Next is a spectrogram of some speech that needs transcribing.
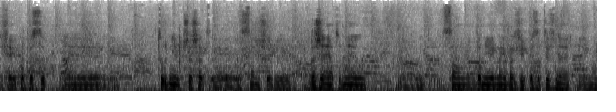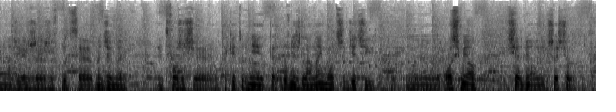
Dzisiaj po prostu turniej przeszedł sam siebie, wrażenia turnieju są do mnie jak najbardziej pozytywne i mam nadzieję, że, że wkrótce będziemy e, tworzyć e, takie turnieje te, również dla najmłodszych dzieci e, 8, 7 i 6 letnich.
